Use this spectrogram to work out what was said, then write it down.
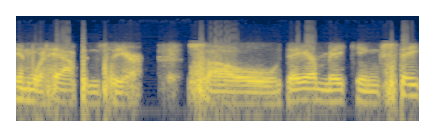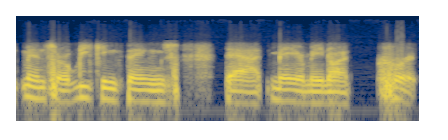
in what happens there. So they are making statements or leaking things that may or may not hurt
